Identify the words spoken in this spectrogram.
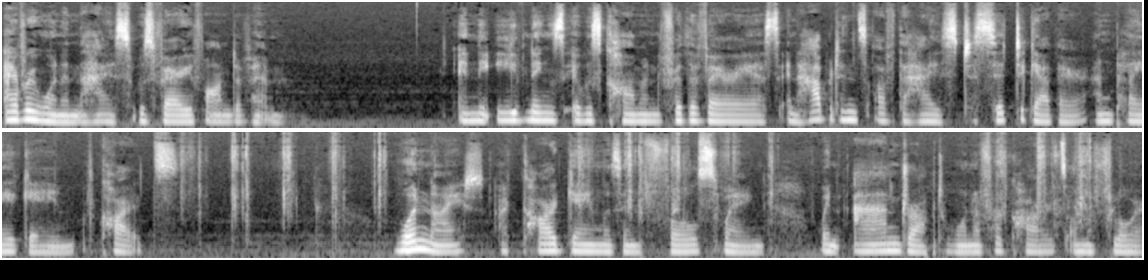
Everyone in the house was very fond of him. In the evenings, it was common for the various inhabitants of the house to sit together and play a game of cards. One night, a card game was in full swing when Anne dropped one of her cards on the floor.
